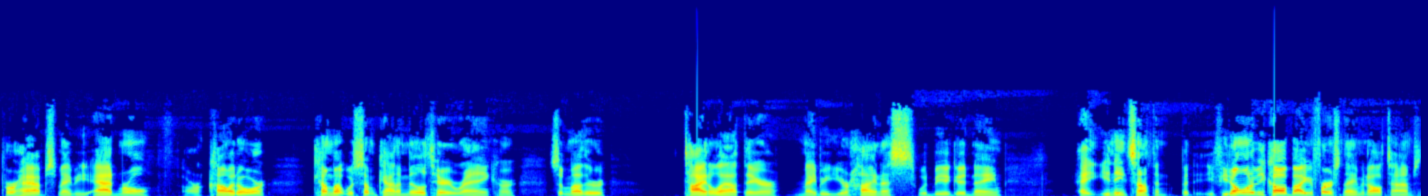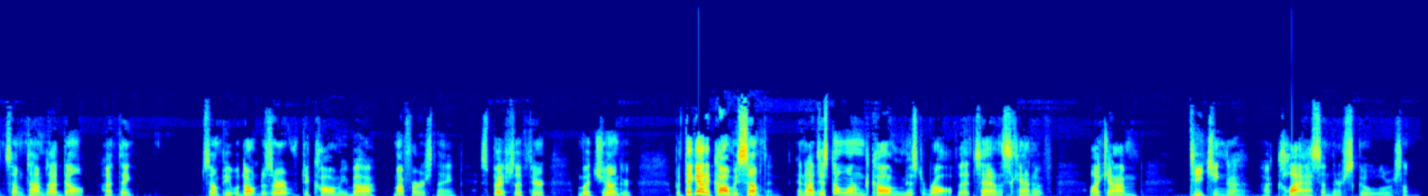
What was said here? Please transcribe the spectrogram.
perhaps, maybe Admiral or Commodore. Come up with some kind of military rank or some other title out there. Maybe Your Highness would be a good name. Hey, you need something. But if you don't want to be called by your first name at all times, and sometimes I don't, I think some people don't deserve to call me by my first name, especially if they're much younger. But they got to call me something, and I just don't want them to call me Mr. Rawl. That sounds kind of like I'm teaching a, a class in their school or something.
